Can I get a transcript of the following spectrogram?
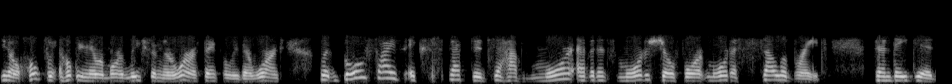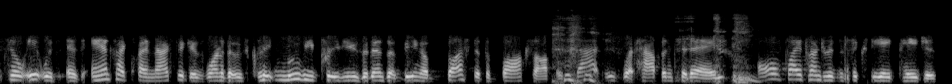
you know, hoping, hoping there were more leaks than there were. Thankfully, there weren't. But both sides expected to have more evidence, more to show for it, more to celebrate than they did. So it was as anticlimactic as one of those great movie previews that ends up being a bust at the box office. That is what happened today. All 568 pages.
